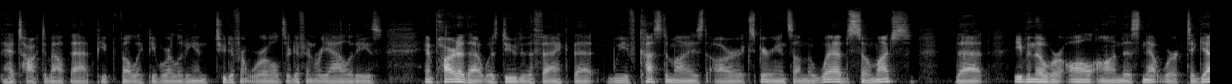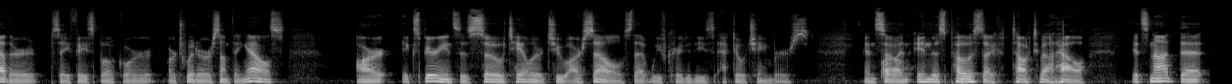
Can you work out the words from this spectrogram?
had talked about that. People felt like people were living in two different worlds or different realities. And part of that was due to the fact that we've customized our experience on the web so much that even though we're all on this network together, say Facebook or, or Twitter or something else, our experience is so tailored to ourselves that we've created these echo chambers. And so wow. in, in this post, I talked about how it's not that,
